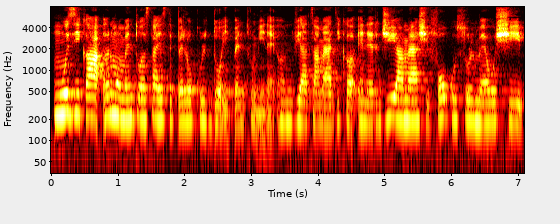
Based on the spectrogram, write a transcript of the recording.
muzica în momentul ăsta este pe locul 2 pentru mine în viața mea, adică energia mea și focusul meu și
